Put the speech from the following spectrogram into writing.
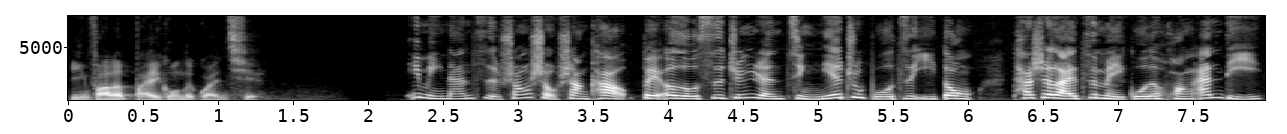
引发了白宫的关切。一名男子双手上铐，被俄罗斯军人紧捏住脖子移动。他是来自美国的黄安迪，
